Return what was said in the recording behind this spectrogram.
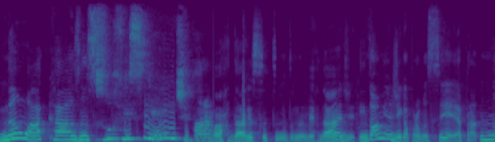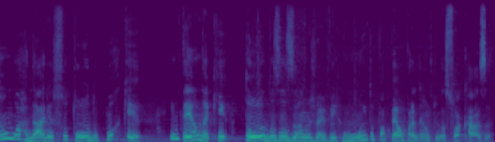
não há casa suficiente para guardar isso tudo, não é verdade? Então a minha dica para você é para não guardar isso tudo. Por quê? Entenda que todos os anos vai vir muito papel para dentro da sua casa.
